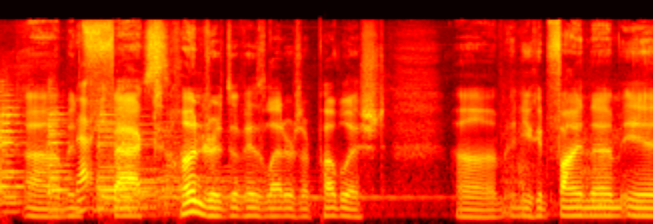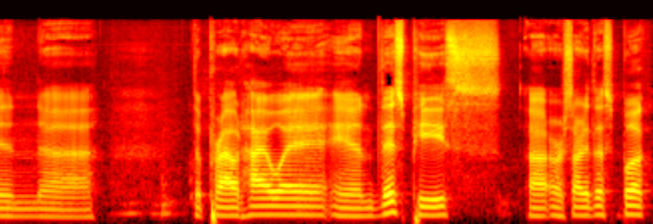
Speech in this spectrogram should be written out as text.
Um, in fact, was. hundreds of his letters are published, um, and you can find them in uh, the Proud Highway and this piece, uh, or sorry, this book,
